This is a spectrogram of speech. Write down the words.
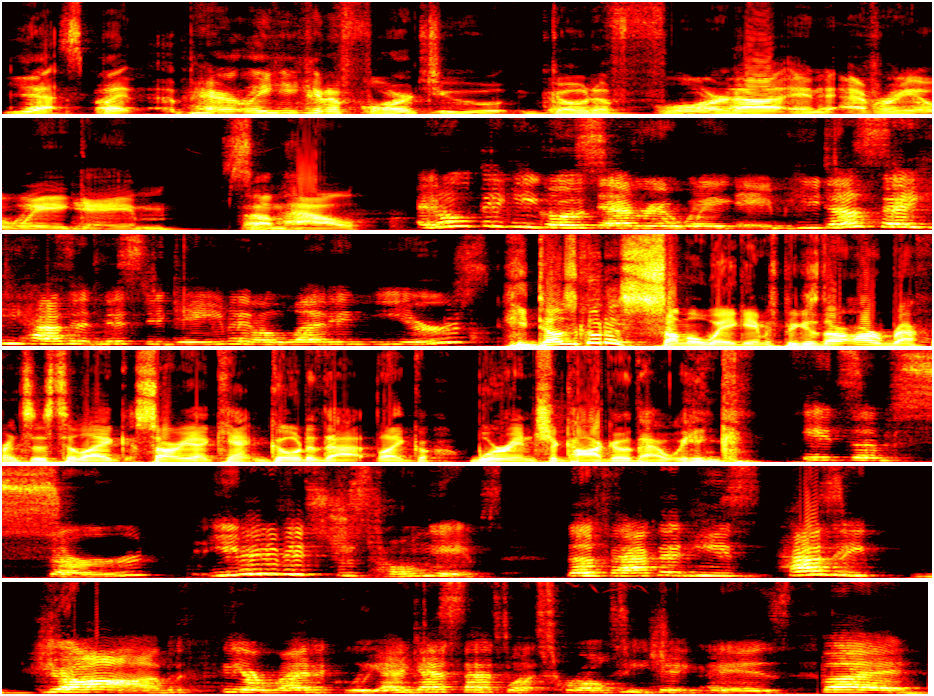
Yes, but apparently he can afford to go to Florida in every away game somehow. I don't think he goes to every away game. He does say he hasn't missed a game in 11 years. He does go to some away games because there are references to, like, sorry, I can't go to that. Like, we're in Chicago that week. It's absurd. Even if it's just home games. The fact that he's has a job, theoretically, I guess that's what scroll teaching is, but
